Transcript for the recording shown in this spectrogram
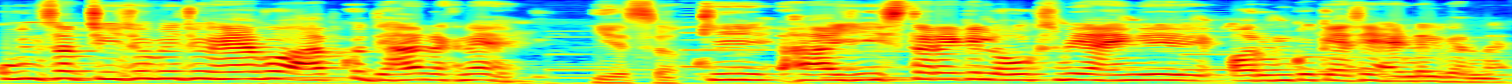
उन सब चीज़ों में जो है वो आपको ध्यान रखना है। यस सर कि हाँ ये इस तरह के लोग भी आएँगे और उनको कैसे हैंडल करना है।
